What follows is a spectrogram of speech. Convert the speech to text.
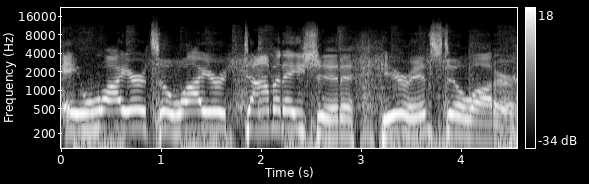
a wire to wire domination here in Stillwater.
